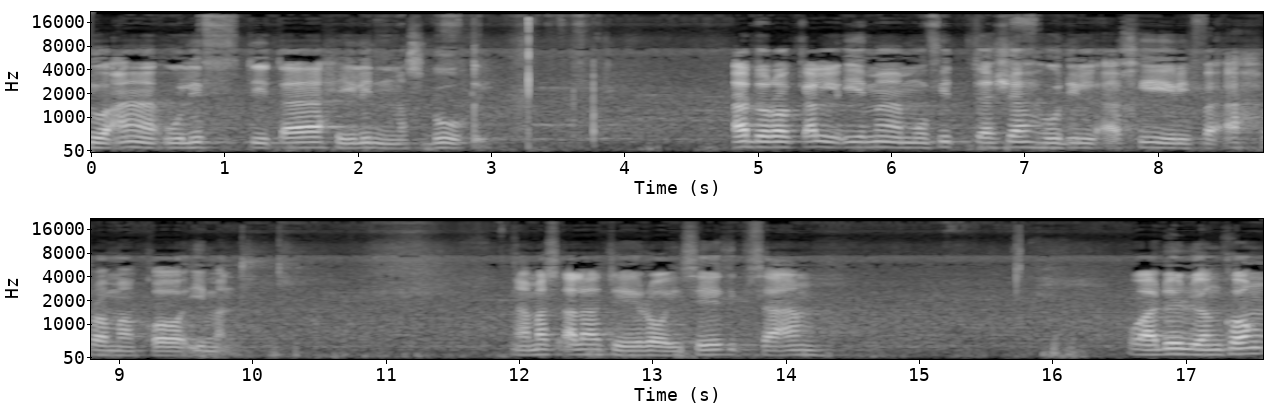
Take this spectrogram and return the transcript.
دعاء الافتتاح للمسبوق. أدرك fit في التشهد الأخير فأحرم qaiman Nah masalah di Roy C Sam Wadu Rengkong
